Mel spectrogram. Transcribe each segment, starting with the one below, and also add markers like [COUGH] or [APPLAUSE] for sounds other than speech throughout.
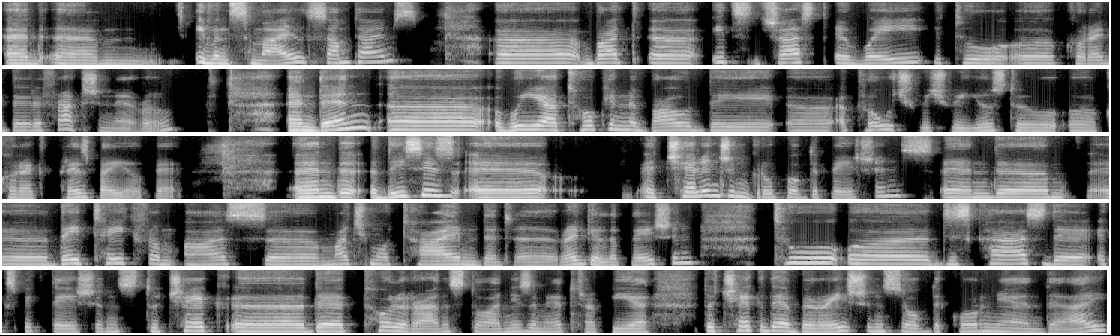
and um, even smile sometimes. Uh, but uh, it's just a way to uh, correct the refraction error. And then uh, we are talking about the uh, approach which we use to uh, correct presbyopia. And this is a, challenging group of the patients, and um, uh, they take from us uh, much more time than a regular patient to uh, discuss their expectations, to check their tolerance to anisometropia, to check the aberrations of the cornea and the eye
